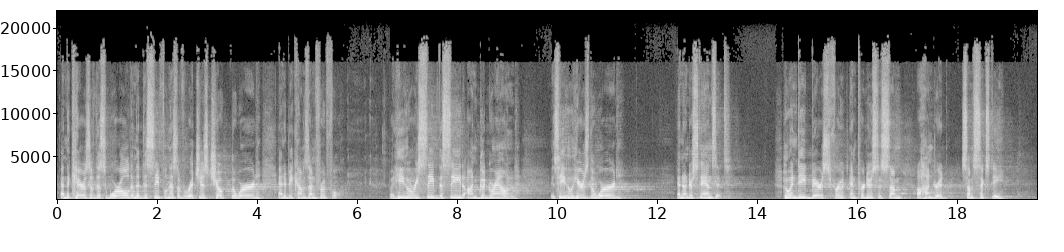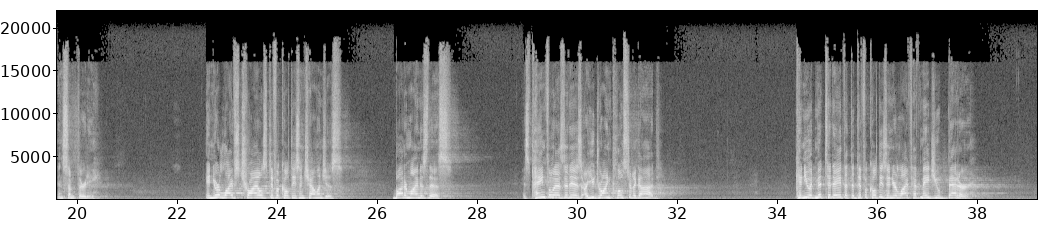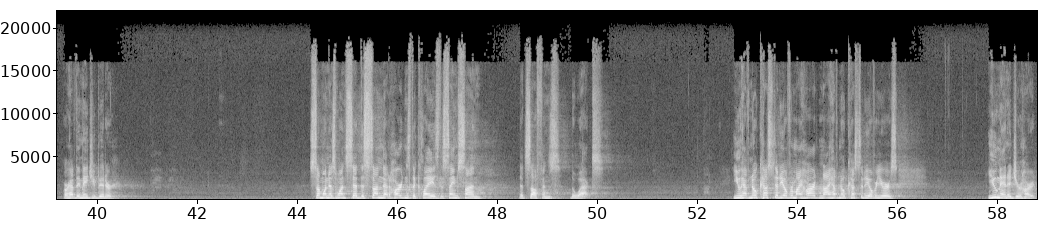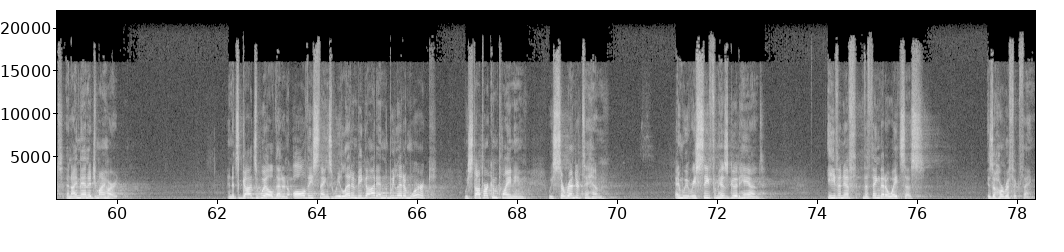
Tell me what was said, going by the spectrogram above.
and the cares of this world and the deceitfulness of riches choke the word, and it becomes unfruitful. But he who received the seed on good ground is he who hears the word and understands it, who indeed bears fruit and produces some a hundred, some sixty, and some thirty. In your life's trials, difficulties, and challenges, Bottom line is this as painful as it is, are you drawing closer to God? Can you admit today that the difficulties in your life have made you better? Or have they made you bitter? Someone has once said the sun that hardens the clay is the same sun that softens the wax. You have no custody over my heart, and I have no custody over yours. You manage your heart, and I manage my heart. And it's God's will that in all these things we let Him be God and we let Him work. We stop our complaining, we surrender to Him, and we receive from His good hand, even if the thing that awaits us is a horrific thing.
